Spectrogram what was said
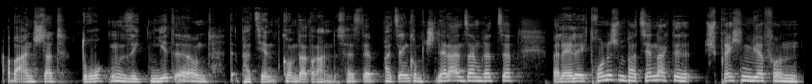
aber anstatt drucken, signiert er und der Patient kommt da dran. Das heißt, der Patient kommt schneller an seinem Rezept. Bei der elektronischen Patientenakte sprechen wir von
